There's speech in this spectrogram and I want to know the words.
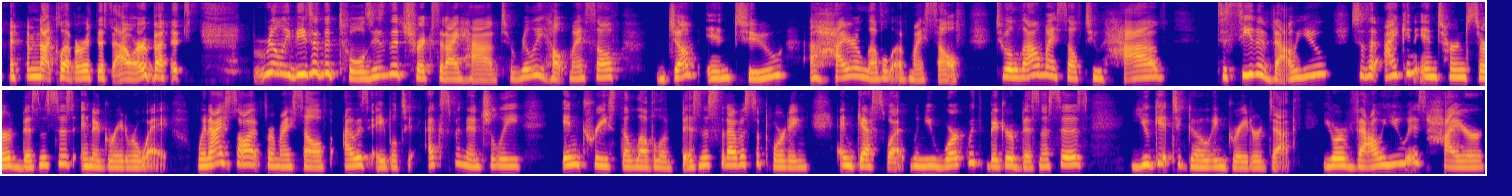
I'm not clever at this hour, but really, these are the tools, these are the tricks that I have to really help myself jump into a higher level of myself, to allow myself to have to see the value so that I can in turn serve businesses in a greater way. When I saw it for myself, I was able to exponentially increase the level of business that I was supporting. And guess what? When you work with bigger businesses, you get to go in greater depth. Your value is higher.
